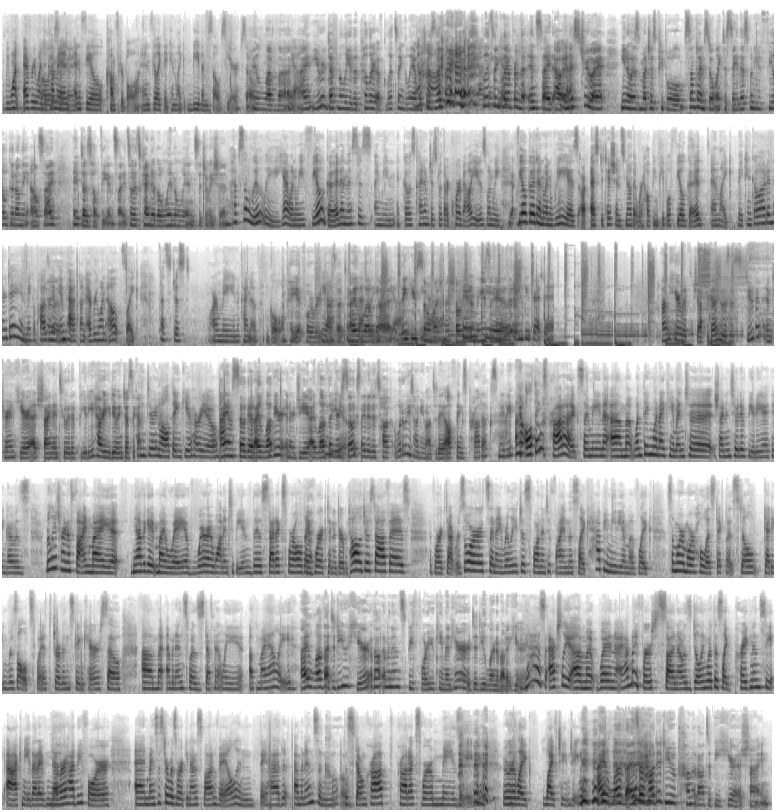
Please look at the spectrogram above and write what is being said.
We want everyone All to come in and feel comfortable and feel like they can like be themselves here. So I love that. Yeah. I, you are definitely the pillar of glitz and glam, which is Uh-huh. the Yeah, glitz and you. glam from the inside out. And it's true. I, you know, as much as people sometimes don't like to say this, when you feel good on the outside, it does help the inside. So it's kind of a win-win situation. Absolutely. Yeah, when we feel good, and this is, I mean, it goes kind of just with our core values. When we Yeah. feel good, and when we as uh, estheticians know that we're helping people feel good and like they can go out in their day and make a positive Yeah. impact on everyone else, like that's just our main kind of goal. Pay it forward Yeah, concept. I love that. Yeah. Thank you so Yeah. much, Michelle. Thank You're amazing. You. Thank you, Gretchen. I'm here with Jessica, who is a student intern here at Shine Intuitive Beauty. How are you doing, Jessica? I'm doing well, thank you. How are you? I am so good. I love your energy. I love that you're you. so excited to talk. What are we talking about today? All things products, maybe? Uh, all things products. I mean, um, one thing when I came into Shine Intuitive Beauty, I think I was really trying to find my navigate my way of where I wanted to be in the aesthetics world. Yeah. I've worked in a dermatologist office. I've worked at resorts and I really just wanted to find this like happy medium of like somewhere more holistic but still getting results with driven skincare. So um, Eminence was definitely up my alley. I love that. Did you hear about Eminence before you came in here, or did you learn about it here? Yes, actually, um, when I had my first son, I was dealing with this like pregnancy acne that I've never had before. And my sister was working at a spa in Vail, and they had Eminence, and Cool. the Stone Crop products were amazing. they were like life changing. I love that. So, how did you come about to be here at Shine?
